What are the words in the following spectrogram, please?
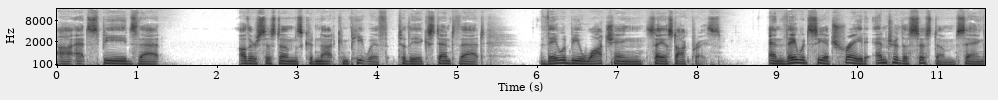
uh, at speeds that other systems could not compete with to the extent that they would be watching, say, a stock price and they would see a trade enter the system saying,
